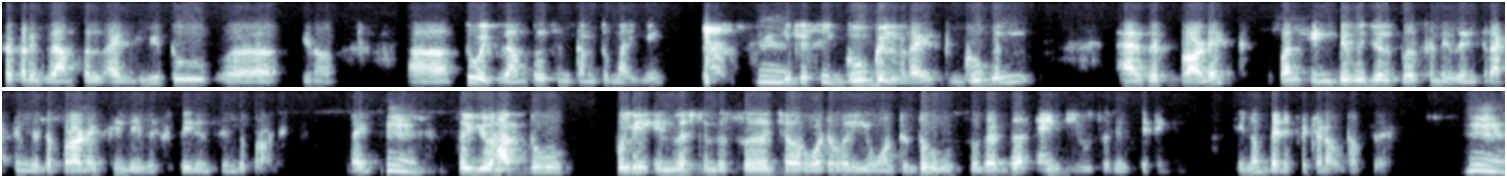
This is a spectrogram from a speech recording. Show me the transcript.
So for example, I'll give you two, uh, you know, uh, two examples and come to my way. Mm. If you see Google, right? Google as a product, one individual person is interacting with the product and is experiencing the product, right? Mm. So you have to fully invest in the search or whatever you want to do so that the end user is getting, you know, benefited out of this. Hmm.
